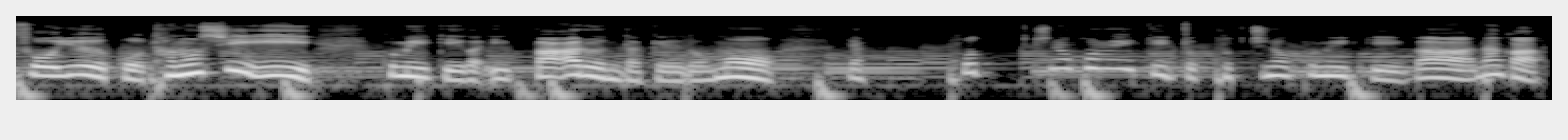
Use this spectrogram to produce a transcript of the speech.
そういうこう楽しいコミュニティがいっぱいあるんだけれども、っちのコミュニティとこっちのコミュニティが、なんか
